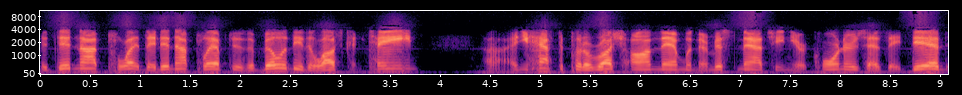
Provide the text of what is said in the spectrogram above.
it did not play. They did not play up to their ability. They lost contain, uh, and you have to put a rush on them when they're mismatching your corners as they did,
